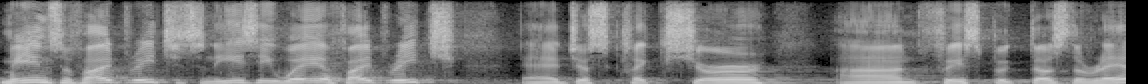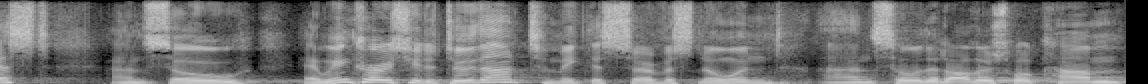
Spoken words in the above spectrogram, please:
means of outreach, it's an easy way of outreach. Uh, just click share, and Facebook does the rest. And so uh, we encourage you to do that to make this service known, and so that others will come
